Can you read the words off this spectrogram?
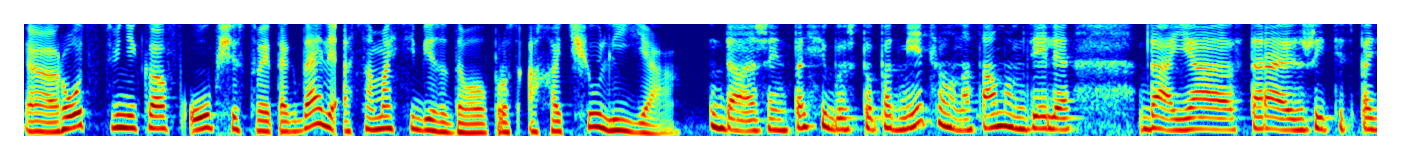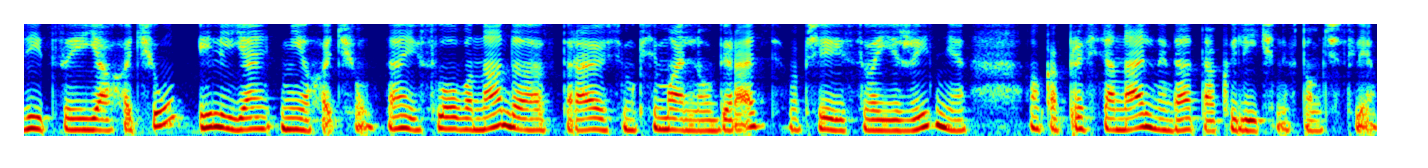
э, родственников, общества и так далее, а сама себе задавала вопрос, а хочу ли я? Да, Жень, спасибо, что подметила. На самом деле, да, я стараюсь жить из позиции «я хочу» или «я не хочу». Да, и слово «надо» стараюсь максимально убирать вообще из своей жизни, как профессиональной, да, так и личной в том числе.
